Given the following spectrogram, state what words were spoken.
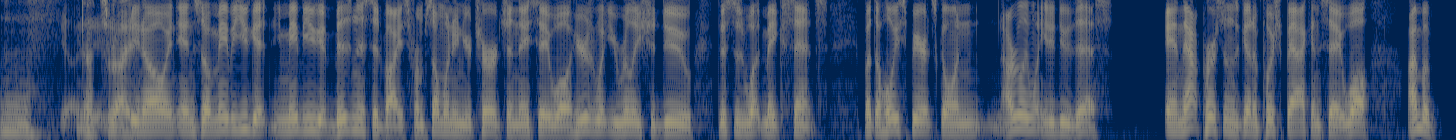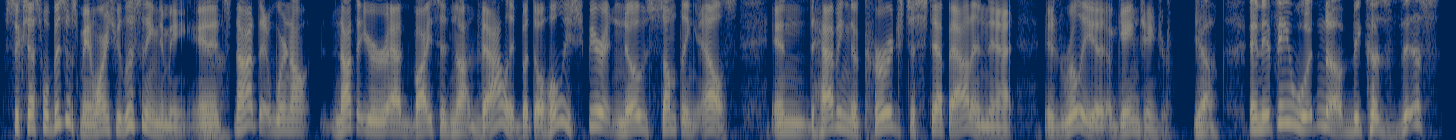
That's right. you know and, and so maybe you get maybe you get business advice from someone in your church and they say well here's what you really should do. This is what makes sense. But the holy spirit's going i really want you to do this. And that person's going to push back and say well i'm a successful businessman. Why aren't you listening to me? And it's not that we're not not that your advice is not valid but the holy spirit knows something else. And having the courage to step out in that is really a, a game changer. Yeah. And if he wouldn't have, because this,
